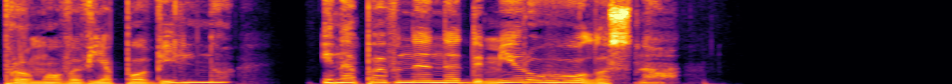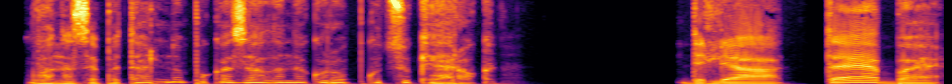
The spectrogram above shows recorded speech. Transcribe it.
промовив я повільно і, напевне, надміру голосно. Вона запитально показала на коробку цукерок. Для тебе.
